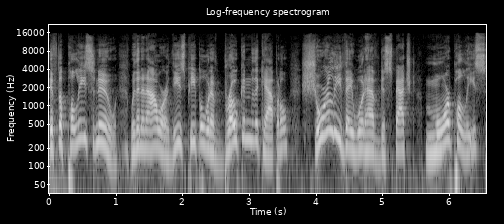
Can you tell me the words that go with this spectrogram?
If the police knew within an hour these people would have broken into the Capitol, surely they would have dispatched more police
